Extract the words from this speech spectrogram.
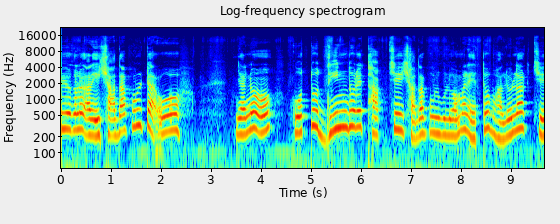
হয়ে গেল, আর এই সাদা ফুলটা ও যেন কত দিন ধরে থাকছে এই সাদা ফুলগুলো, আমার এত ভালো লাগছে।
